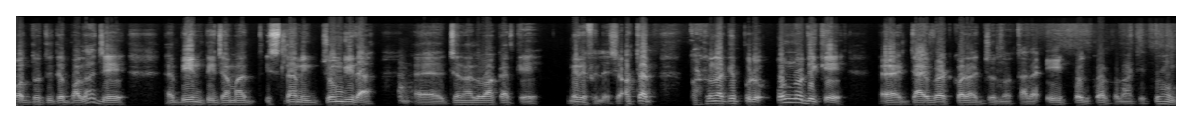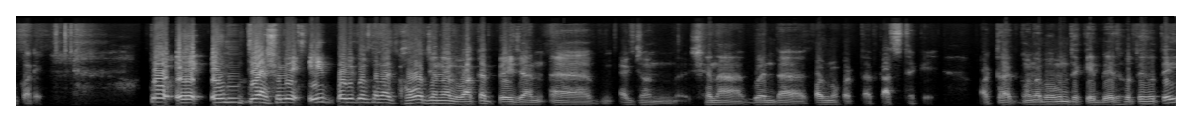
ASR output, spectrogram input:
পদ্ধতিতে বলা যে বিএনপি জামাত ইসলামিক জঙ্গিরা জেনারেল ওয়াকারকে মেরে ফেলেছে। অর্থাৎ ঘটনাকে পুরো অন্যদিকে ডাইভার্ট করার জন্য তারা এই পরিকল্পনাটি গ্রহণ করে। তো এর মধ্যে আসলে এই পরিকল্পনার খবর জেনারেল ওয়াকার পেয়ে যান একজন সেনা গোয়েন্দা কর্মকর্তার কাছ থেকে। অর্থাৎ গণভবন থেকে বের হতে হতেই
